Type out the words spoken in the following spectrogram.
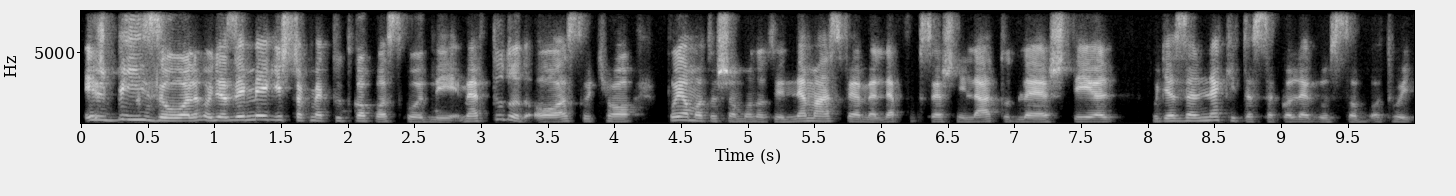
és bízol, hogy azért mégiscsak meg tud kapaszkodni. Mert tudod azt, hogyha folyamatosan mondod, hogy nem állsz fel, mert le fogsz esni, látod, leestél, hogy ezzel neki teszek a legrosszabbat, hogy,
